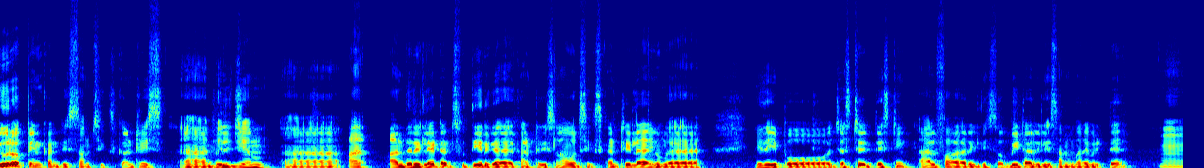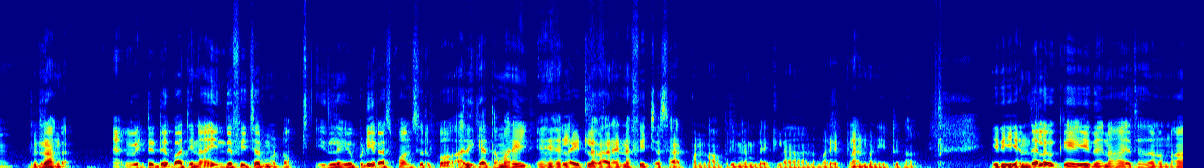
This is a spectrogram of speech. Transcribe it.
European countries some six countries Belgium அந்த ரிலேட்டட் சுற்றி இருக்க கண்ட்ரீஸ்லாம் ஒரு சிக்ஸ் கண்ட்ரியில் இவங்க இது இப்போது ஜஸ்ட்டு டெஸ்டிங் ஆல்ஃபா ரிலீஸோ பீட்டா ரிலீஸ் அந்த மாதிரி விட்டு விடுறாங்க. விட்டுட்டு பார்த்தீங்கன்னா இந்த ஃபீச்சர் மட்டும். இதில் எப்படி ரெஸ்பான்ஸ் இருக்கோ அதுக்கேற்ற மாதிரி லைட்டில் வேறு என்ன ஃபீச்சர்ஸ் ஆட் பண்ணலாம் ப்ரீமியம் லைட்டில் அந்த மாதிரி பிளான் பண்ணிட்டு இருக்காங்க இது எந்த அளவுக்கு இதுனா எது தரணும்னா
